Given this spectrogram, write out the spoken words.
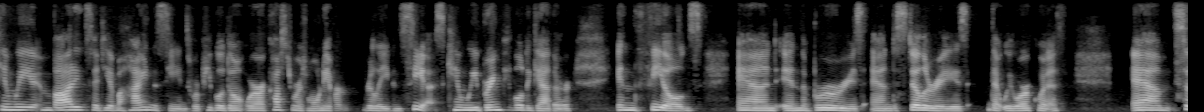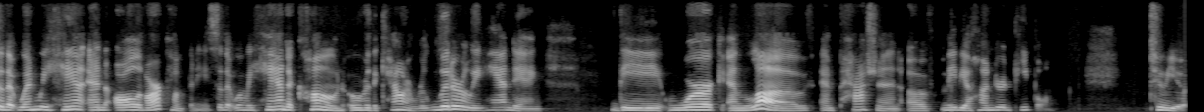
can we embody this idea behind the scenes where people don't where our customers won't ever really even see us? Can we bring people together in the fields and in the breweries and distilleries that we work with? And so that when we hand and all of our companies so that when we hand a cone over the counter we're literally handing the work and love and passion of maybe a hundred people to you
